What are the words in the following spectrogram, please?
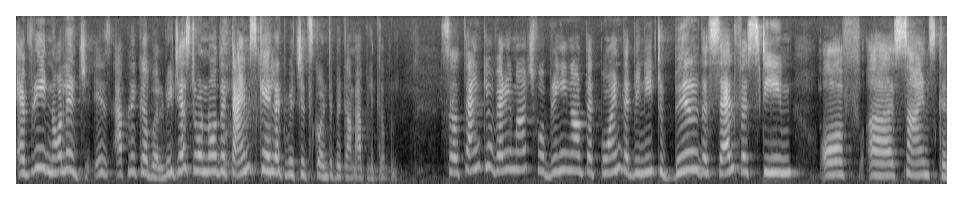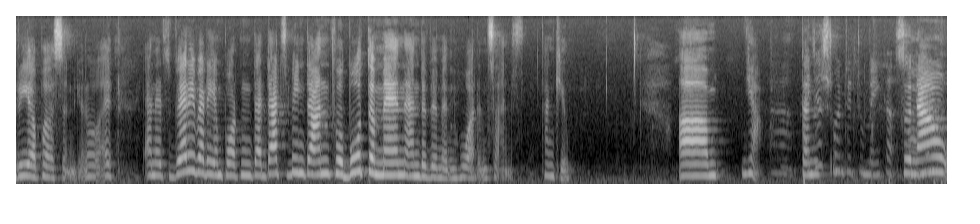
Every knowledge is applicable. We just don't know the time scale at which it's going to become applicable. So thank you very much for bringing out that point that we need to build the self-esteem of a science career person, you know. And it's very, very important that that's been done for both the men and the women who are in science. Thank you. Um, yeah. Uh, I just wanted to make a So comment. now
